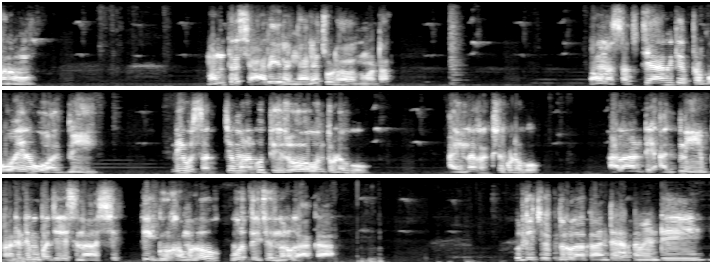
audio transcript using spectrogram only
మనం మంత్ర శారీరంగానే చూడాలన్నమాట. అవున? సత్యానికి ప్రభువైన ఓ అగ్ని. నీవు సత్యమునకు తేజోవంతుడవు అయిన రక్షకుడవు. అలాంటి అగ్ని ప్రకటింపజేసిన శక్తి గృహములో వృద్ధి చెందును గాక. వృద్ధి చెందును గాక అంటే అర్థం ఏంటి?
